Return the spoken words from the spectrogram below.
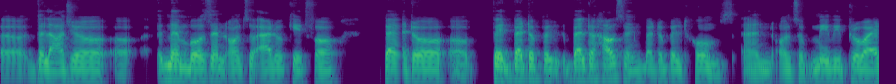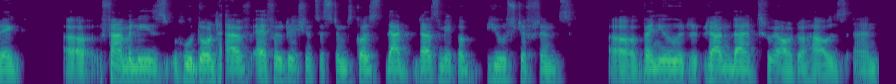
uh, the larger uh, members and also advocate for better uh, better better housing better built homes and also maybe providing uh, families who don't have air filtration systems because that does make a huge difference uh, when you run that throughout a house and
